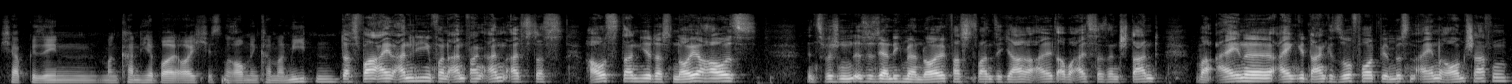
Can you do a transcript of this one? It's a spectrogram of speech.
Ich habe gesehen, man kann hier bei euch, ist ein Raum, den kann man mieten. Das war ein Anliegen von Anfang an, als das Haus dann hier, das neue Haus, inzwischen ist es ja nicht mehr neu, fast 20 Jahre alt, aber als das entstand, war eine, ein Gedanke sofort, wir müssen einen Raum schaffen,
